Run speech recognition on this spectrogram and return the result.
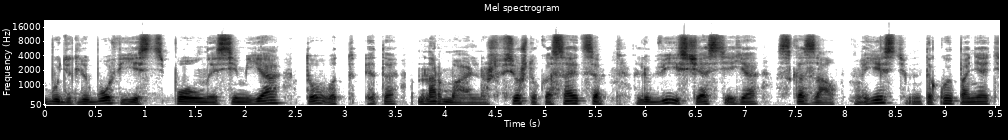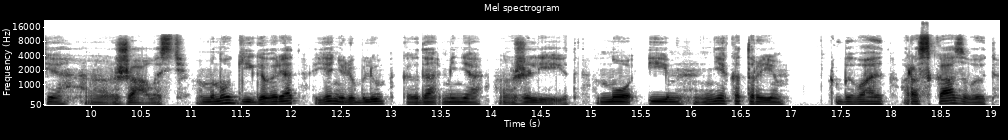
будет любовь, есть полная семья, то вот это нормально. Все, что касается любви и счастья, я сказал. Есть такое понятие э, жалость. Многие говорят, я не люблю, когда меня э, жалеют. Но и некоторые бывают рассказывают,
